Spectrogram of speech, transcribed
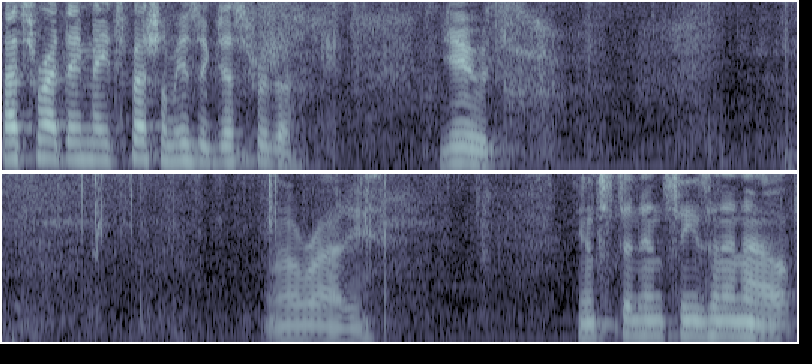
That's right, they made special music just for the youth. All righty. Instant in, season and out.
